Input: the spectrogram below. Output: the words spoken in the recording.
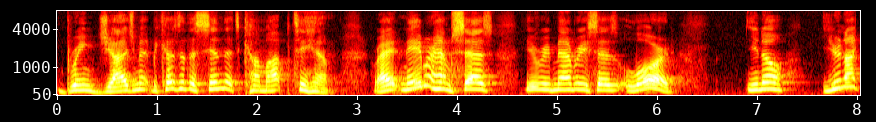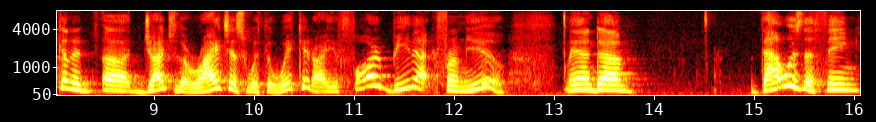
bring judgment because of the sin that's come up to him, right? And Abraham says, you remember, he says, Lord, you know, you're not going to uh, judge the righteous with the wicked, are you? Far be that from you. And um, that was the thing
